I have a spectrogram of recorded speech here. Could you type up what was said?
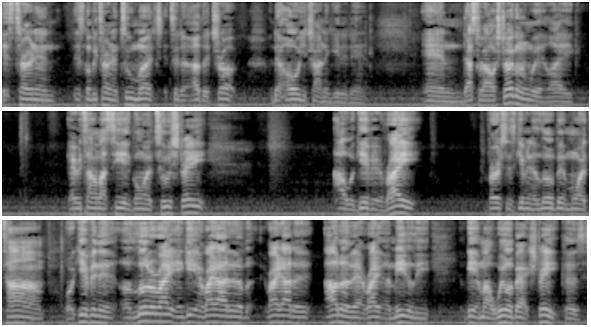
it's turning. It's gonna be turning too much to the other truck, the hole you're trying to get it in, and that's what I was struggling with. Like every time I see it going too straight, I would give it right versus giving it a little bit more time or giving it a little right and getting right out of right out of out of that right immediately, getting my wheel back straight because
